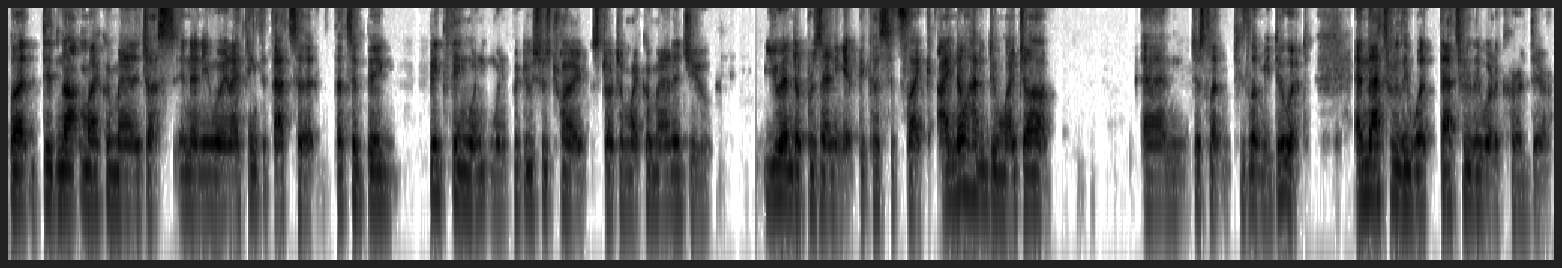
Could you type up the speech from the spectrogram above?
but did not micromanage us in any way. And I think that that's a that's a big big thing when when producers try start to micromanage you. You end up resenting it because it's like I know how to do my job, and just let please let me do it. And that's really what that's really what occurred there.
